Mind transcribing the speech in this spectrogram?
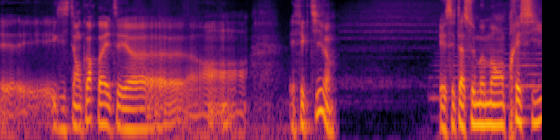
euh, existait encore, quoi, était euh, en- effective. Et c'est à ce moment précis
